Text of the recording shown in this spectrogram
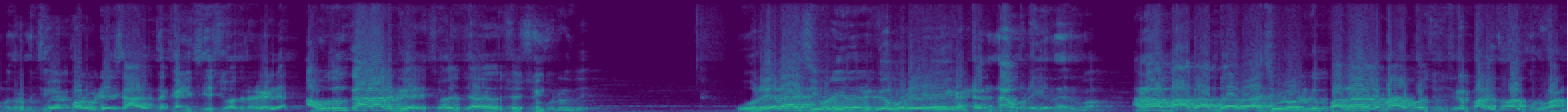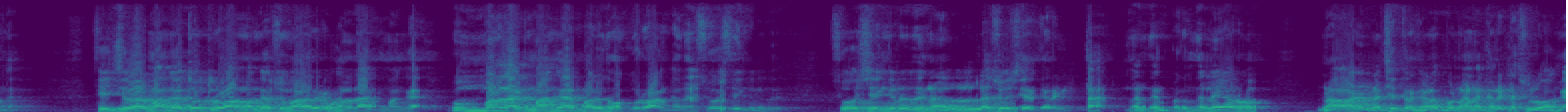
முதலமைச்சர் வேட்பாளருடைய சாதத்தை கணிச்சு சோதரர்கள் அவங்க ஆளாளுக்கு சோசியம் கொடுக்குது ஒரே ராசி உடையவருக்கு ஒரே கட்டம் தான் ஒரே தான் இருக்கும். ஆனால் அந்த ராசி உள்ளவருக்கு பல சோசியல் பல விதமாக கூறுவாங்க. ஜெயிச்சு வருவாங்க தோற்றுருவாங்க வாங்க சுமாரா நல்லா இருக்குமாங்க ரொம்ப நல்லா இருக்குமாங்க பல விதமாக கூறுவாங்க. அதான் சோசியங்கிறது. சோசியங்கிறது நல்ல சோசியல் கரெக்டாக அந்த பிறந்த நேரம் நாள் நட்சத்திரம் கணக்கு கரெக்டாக சொல்லுவாங்க.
